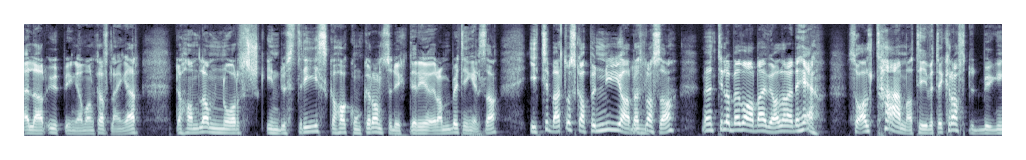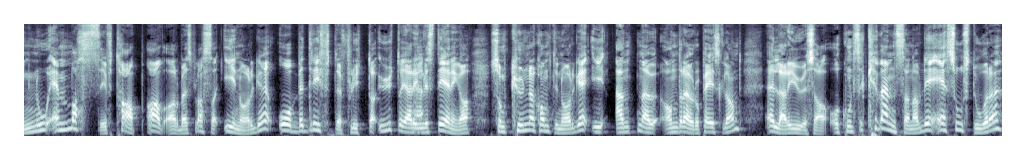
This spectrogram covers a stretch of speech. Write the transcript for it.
eller utbygging av vannkraft lenger. Det handler om norsk industri skal ha konkurransedyktige rammebetingelser. Ikke bare til å skape nye arbeidsplasser, men til å bevare de vi allerede har. Så alternativet til kraftutbygging nå er massivt tap av arbeidsplasser i Norge, og bedrifter flytter ut og gjør Ja. investeringer som kunne ha kommet til Norge i enten andre europeiske land eller i USA. Og konsekvensene av det er så store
